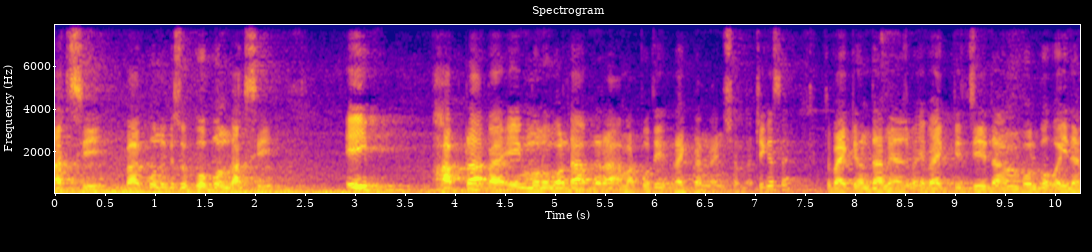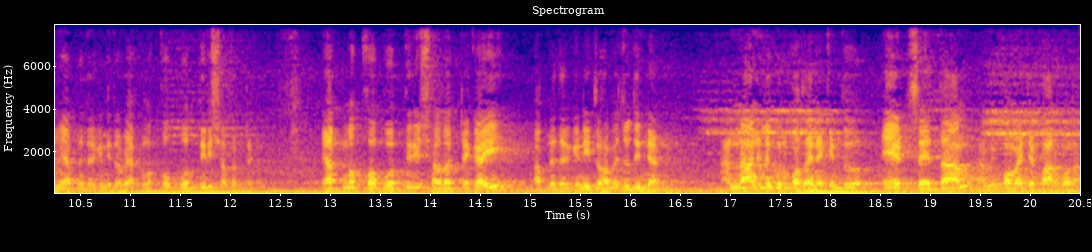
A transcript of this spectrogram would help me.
রাখছি বা কোনো কিছু গোপন রাখছি, এই ভাবটা বা এই মনোবলটা আপনারা আমার প্রতি রাখবেন না, ইনশাল্লাহ, ঠিক আছে? তো বাইকটি এখন দামে আসবে, এই বাইকটির যে দাম বলব, ওই দামে আপনাদেরকে নিতে হবে এক লক্ষ বত্রিশ হাজার টাকা। এক লক্ষ বত্রিশ হাজার টাকাই আপনাদেরকে নিতে হবে যদি নেন। আর না নিলে কোনো কথাই নেই, কিন্তু চেয়ে দাম আমি কমাইতে পারব না।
